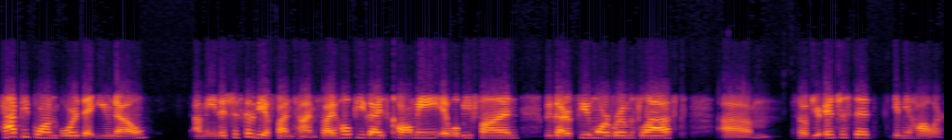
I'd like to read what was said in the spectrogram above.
have people on board that you know. I mean, it's just going to be a fun time. So I hope you guys call me. It will be fun. We've got a few more rooms left. Um, so if you're interested, give me a holler.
